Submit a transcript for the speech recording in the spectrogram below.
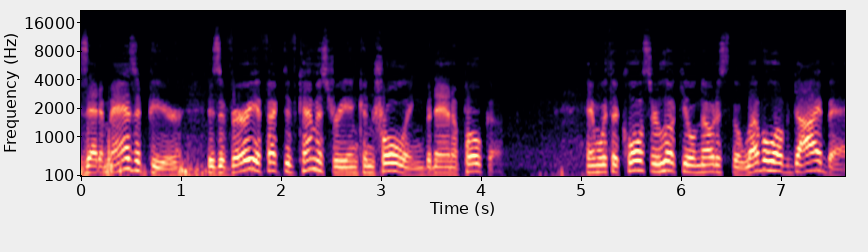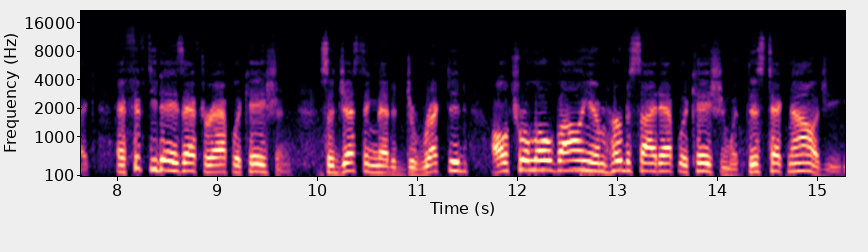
is that imazapyr is a very effective chemistry in controlling banana poka. And with a closer look, you'll notice the level of dieback at 50 days after application, suggesting that a directed ultra-low volume herbicide application with this technology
